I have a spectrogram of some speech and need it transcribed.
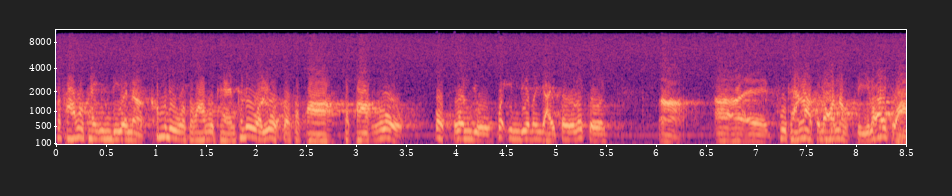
สภาผู้แทนอินเดียน่ะเขาไม่เรียกว่าสภาผู้แทนเขาเรียกว่าโลกกับสภาสภาของโลก ก็ควรอยู่เพราะอินเดียมันใหญ่โตเหลือเกินผู้แทนราษฎรต้องสี่ร้อยกว่า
